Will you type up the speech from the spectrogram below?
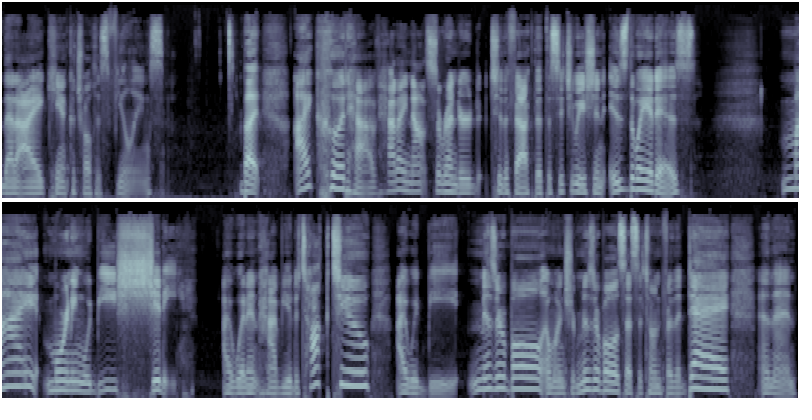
that I can't control his feelings. But I could have, had I not surrendered to the fact that the situation is the way it is, my morning would be shitty. I wouldn't have you to talk to. I would be miserable. And once you're miserable, it sets the tone for the day. And then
